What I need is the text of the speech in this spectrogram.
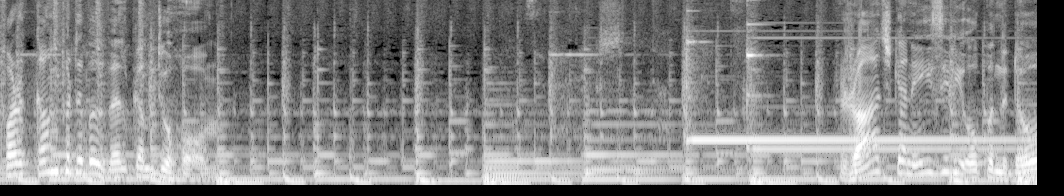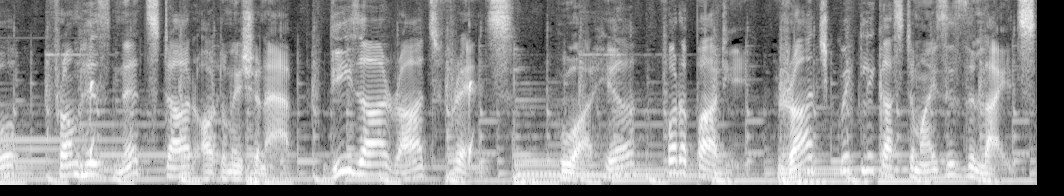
for a comfortable welcome to home. Raj can easily open the door from his Netstar automation app. These are Raj's friends who are here for a party. Raj quickly customizes the lights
